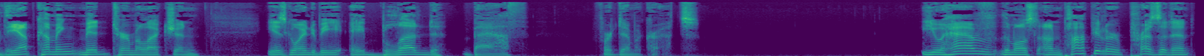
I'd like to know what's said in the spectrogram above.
the upcoming midterm election is going to be a bloodbath for Democrats. You have the most unpopular president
